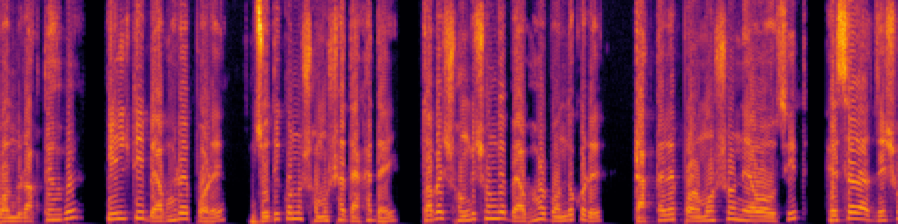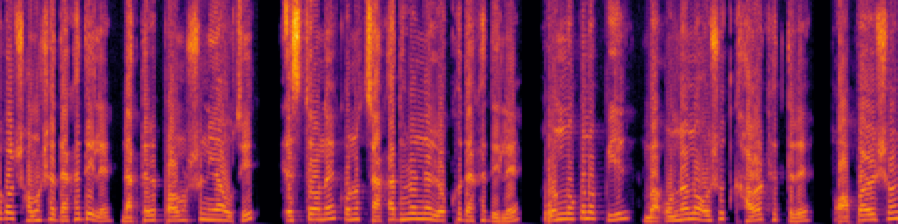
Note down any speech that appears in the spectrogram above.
বন্ধ রাখতে হবে। পিলটি ব্যবহারের পরে যদি কোনো সমস্যা দেখা দেয়, তবে সঙ্গে সঙ্গে ব্যবহার বন্ধ করে ডাক্তারের পরামর্শ নেওয়া উচিত। এছাড়া যে সকল সমস্যা দেখা দিলে ডাক্তারের পরামর্শ নেওয়া উচিত। স্তনে কোনো চাকা ধরনের লক্ষ্য দেখা দিলে অন্য কোনো পিল বা অন্যান্য ওষুধ খাওয়ার ক্ষেত্রে অপারেশন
